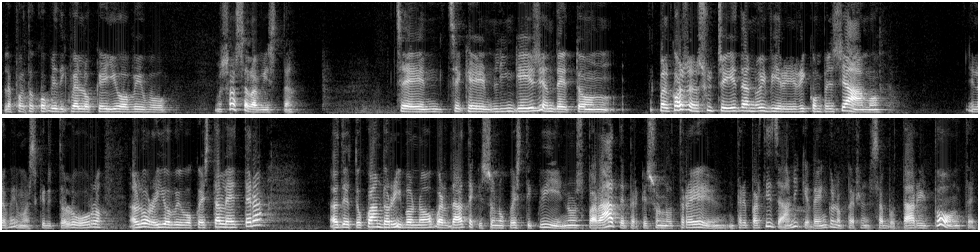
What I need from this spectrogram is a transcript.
la fotocopia di quello che io avevo, non so se l'ha vista c'è che gli inglesi hanno detto qualcosa succeda, noi vi ricompensiamo. E l'avevano scritto loro. Allora io avevo questa lettera, ho detto quando arrivano, guardate che sono questi qui, non sparate perché sono tre, tre partigiani che vengono per sabotare il ponte.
